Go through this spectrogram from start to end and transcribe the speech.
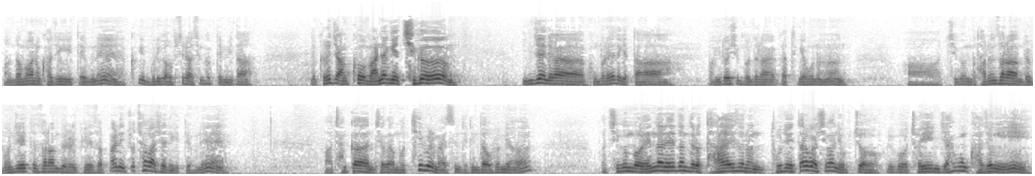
어, 넘어가는 과정이기 때문에 크게 무리가 없으리라 생각됩니다. 근데 그러지 않고 만약에 지금 이제 내가 공부를 해야 되겠다 뭐 이러신 분들 같은 경우는 어, 지금 뭐 다른 사람들 먼저 했던 사람들에 비해서 빨리 쫓아가셔야 되기 때문에 어, 잠깐 제가 뭐 팁을 말씀드린다 그러면 어, 지금 뭐 옛날에 했던 대로 다 해서는 도저히 따라갈 시간이 없죠. 그리고 저희 이제 학원 과정이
